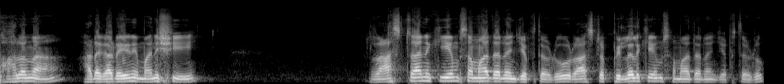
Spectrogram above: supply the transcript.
పాలన అడగడలేని మనిషి రాష్ట్రానికి ఏం సమాధానం చెప్తాడు? రాష్ట్ర పిల్లలకి ఏం సమాధానం చెప్తాడు?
